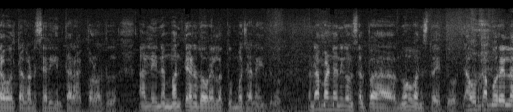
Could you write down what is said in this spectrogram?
ಟವಲ್ ತಗೊಂಡು ಸೆರಗಿನ ಥರ ಹಾಕ್ಕೊಳ್ಳೋದು ಅಲ್ಲಿ ನಮ್ಮ ಮಂತ್ಯಾಣದವರೆಲ್ಲ ತುಂಬ ಜನ ಇದ್ದರು ನಮ್ಮ ಸ್ವಲ್ಪ ನೋವು ಅನಿಸ್ತಾ ಇತ್ತು. ಅವ್ರು ನಮ್ಮವರೆಲ್ಲ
